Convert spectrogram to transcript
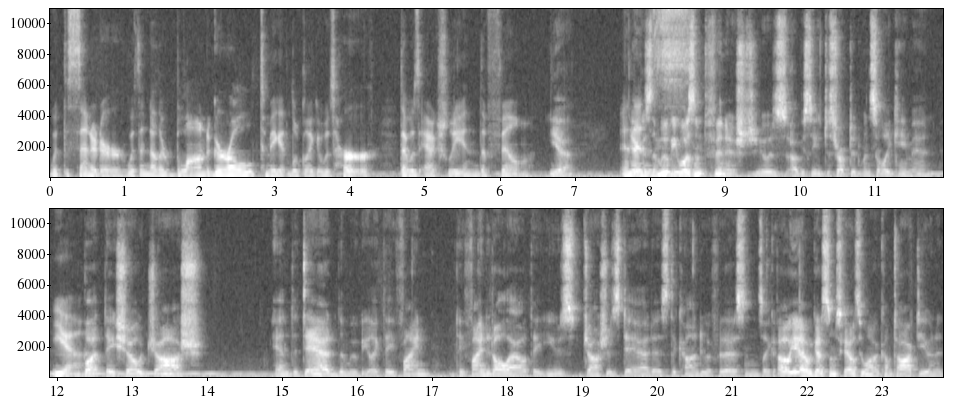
with the senator with another blonde girl to make it look like it was her that was actually in the film. Yeah, And yeah, because the movie wasn't finished. It was obviously disrupted when Sully came in. Yeah. but they show Josh and the dad the movie like they find they find it all out they use Josh's dad as the conduit for this and it's like oh yeah we got some scouts who want to come talk to you and it,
